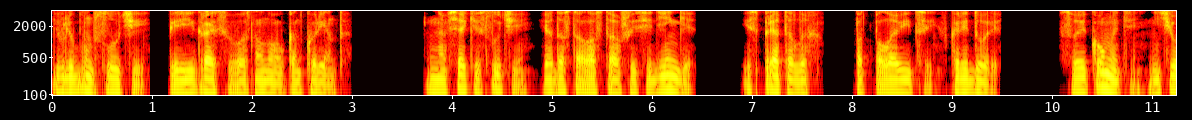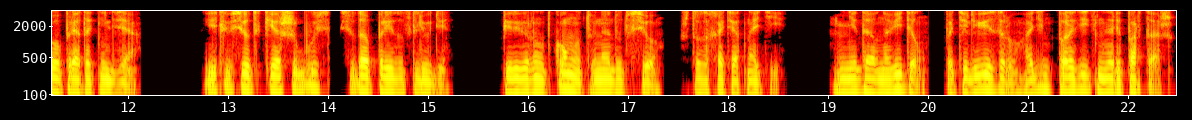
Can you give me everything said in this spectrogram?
и в любом случае переиграть своего основного конкурента. На всякий случай я достал оставшиеся деньги и спрятал их под половицей в коридоре. В своей комнате ничего прятать нельзя. Если все-таки ошибусь, сюда придут люди, перевернут комнату и найдут все, что захотят найти. Недавно видел по телевизору один поразительный репортаж.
